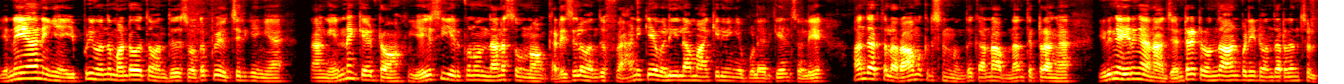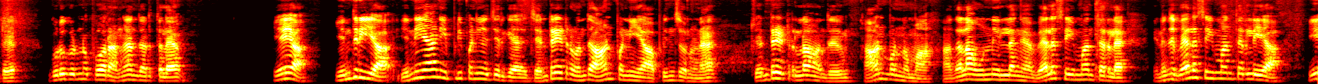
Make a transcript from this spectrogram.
என்னையா நீங்கள் இப்படி வந்து மண்டபத்தை வந்து சொதப்பி வச்சுருக்கீங்க? நாங்கள் என்ன கேட்டோம்? ஏசி இருக்கணும்னு தானே சொன்னோம். கடைசியில் வந்து ஃபேனுக்கே வழி இல்லாமல் ஆக்கிடுவீங்க போல இருக்கேன்னு சொல்லி அந்த இடத்துல ராமகிருஷ்ணன் வந்து கண்ணா அப்படின்னு திட்டுறாங்க. இருங்க இருங்க நான் ஜென்ரேட்டர் வந்து ஆன் பண்ணிட்டு வந்துடுறேன்னு சொல்லிட்டு குடுகுடுன்னு போகிறாங்க அந்த இடத்துல. ஏயா எந்திரியா என்னையா நீ இப்படி பண்ணி வச்சிருக்க? ஜென்ரேட்டர் வந்து ஆன் பண்ணியா அப்படின்னு சொன்னேன் ஜென்ரேட்டர்லாம் வந்து ஆன் பண்ணுமா? அதெல்லாம் ஒன்றும் இல்லைங்க. வேலை செய்யுமான்னு தெரில என்னது வேலை செய்யுமான்னு தெரியலையா? ஏ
